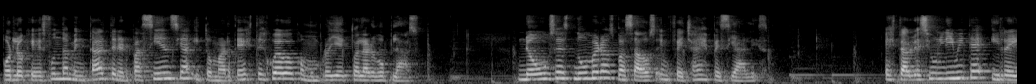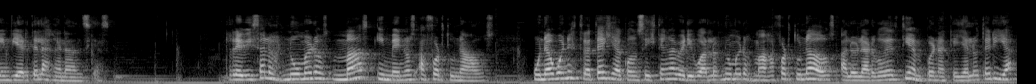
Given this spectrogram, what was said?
por lo que es fundamental tener paciencia y tomarte este juego como un proyecto a largo plazo. No uses números basados en fechas especiales. Establece un límite y reinvierte las ganancias. Revisa los números más y menos afortunados. Una buena estrategia consiste en averiguar los números más afortunados a lo largo del tiempo en aquella lotería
